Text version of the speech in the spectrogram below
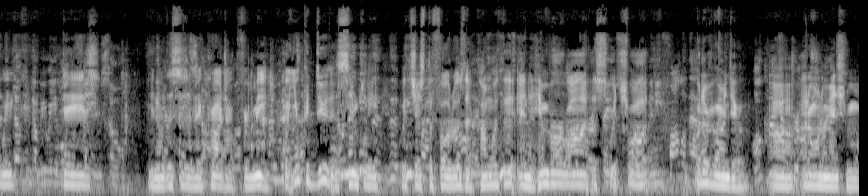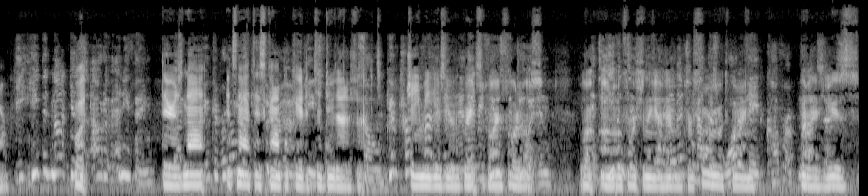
week, days, you know, this is a big project for me. But you could do this simply with just the photos that come with it and a Himber wallet, a Switch wallet, whatever you want to do. Uh, I don't want to mention more. But there's not, it's not this complicated to do that effect. Jamie gives you a great supply of photos. Well, um, unfortunately, I haven't performed with mine, but I've used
